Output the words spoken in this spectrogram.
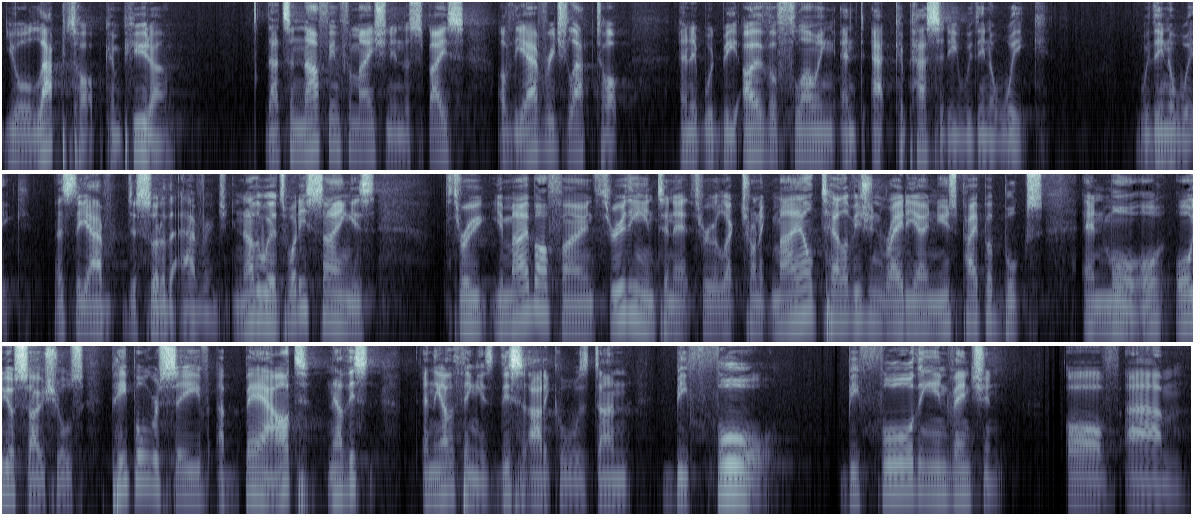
your laptop computer, that's enough information in the space of the average laptop, and it would be overflowing and at capacity within a week. Within a week. That's the av- just sort of the average. In other words, what he's saying is through your mobile phone, through the internet, through electronic mail, television, radio, newspaper, books, and more, all your socials, people receive about. Now, this, and the other thing is, this article was done before, before the invention of, um,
